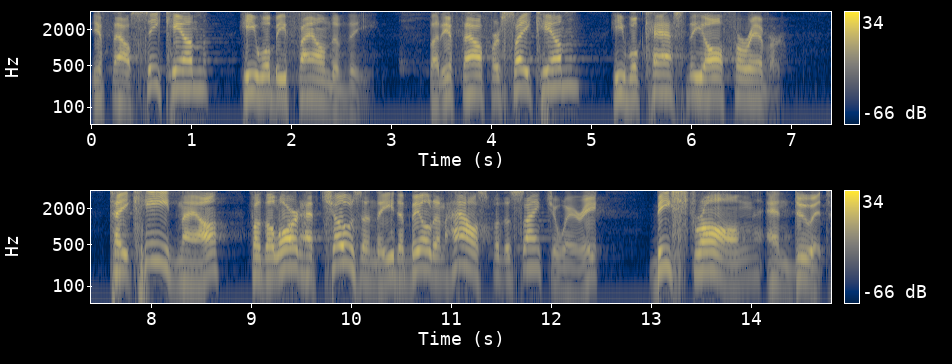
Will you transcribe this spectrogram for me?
If thou seek him, he will be found of thee. But if thou forsake him, he will cast thee off forever. Take heed now, for the Lord hath chosen thee to build an house for the sanctuary. Be strong and do it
